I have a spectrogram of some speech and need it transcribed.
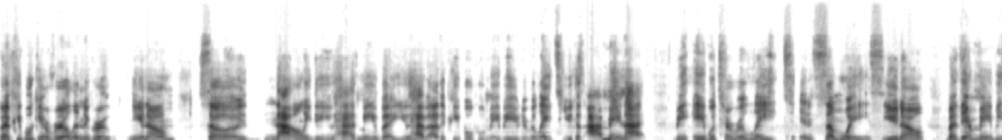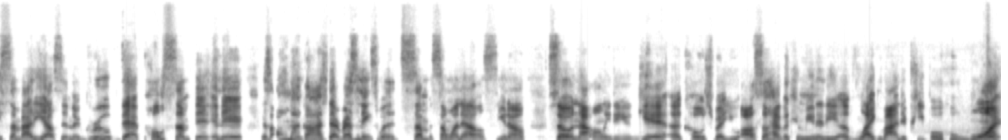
But people get real in the group, you know. So not only do you have me, but you have other people who may be able to relate to you because I may not be able to relate in some ways, you know? But there may be somebody else in the group that posts something and there is oh my gosh that resonates with some someone else you know? So not only do you get a coach but you also have a community of like-minded people who want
